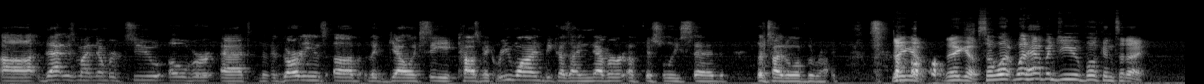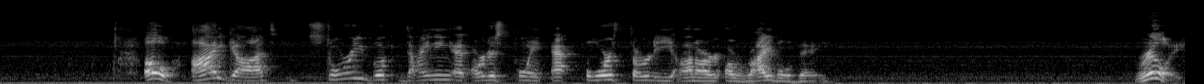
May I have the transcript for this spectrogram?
uh, that is my number two over at the Guardians of the Galaxy Cosmic Rewind because I never officially said the title of the ride. So, there you go. There you go. So what what happened to you booking today? Oh, I got storybook dining at Artist Point at 4:30 on our arrival day. Really?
